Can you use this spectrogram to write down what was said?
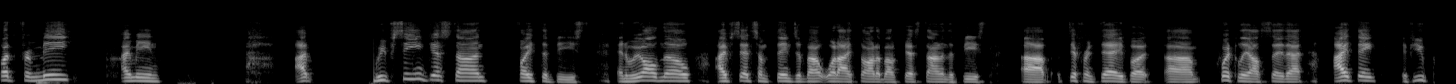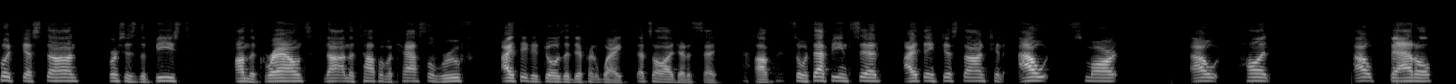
but for me, I mean, I we've seen Gaston fight the Beast, and we all know I've said some things about what I thought about Gaston and the Beast. Uh, different day, but um, quickly I'll say that I think if you put Gaston versus the Beast on the ground, not on the top of a castle roof, I think it goes a different way. That's all I got to say. Um, so with that being said, I think Gaston can outsmart, out hunt, out battle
